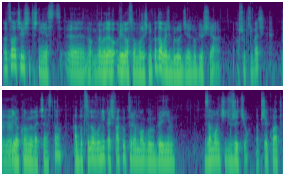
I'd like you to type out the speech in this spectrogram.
No to oczywiście też nie jest, e, no, wiele- wielu osobom może się nie podobać, bo ludzie lubią się oszukiwać Mhm. i okłamywać często, albo celowo unikać faktów, które mogłyby im zamącić w życiu. Na przykład,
